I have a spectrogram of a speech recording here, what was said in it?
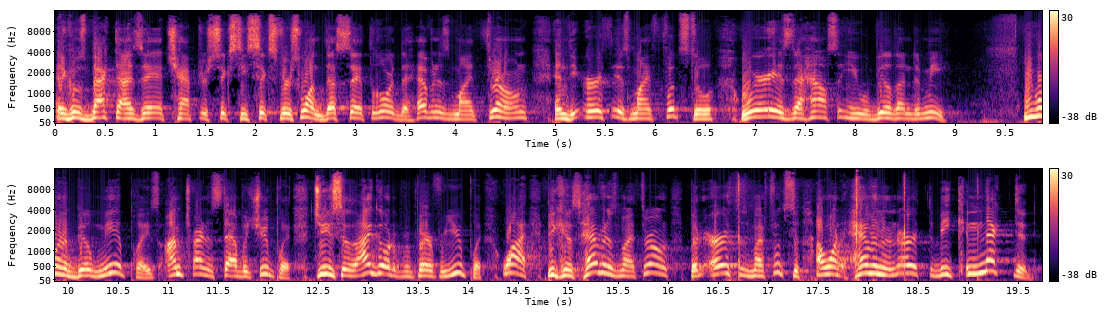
And it goes back to Isaiah chapter 66, verse 1. Thus saith the Lord, The heaven is my throne, and the earth is my footstool. Where is the house that you will build unto me? You want to build me a place. I'm trying to establish you a place. Jesus says, I go to prepare for you a place. Why? Because heaven is my throne, but earth is my footstool. I want heaven and earth to be connected.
